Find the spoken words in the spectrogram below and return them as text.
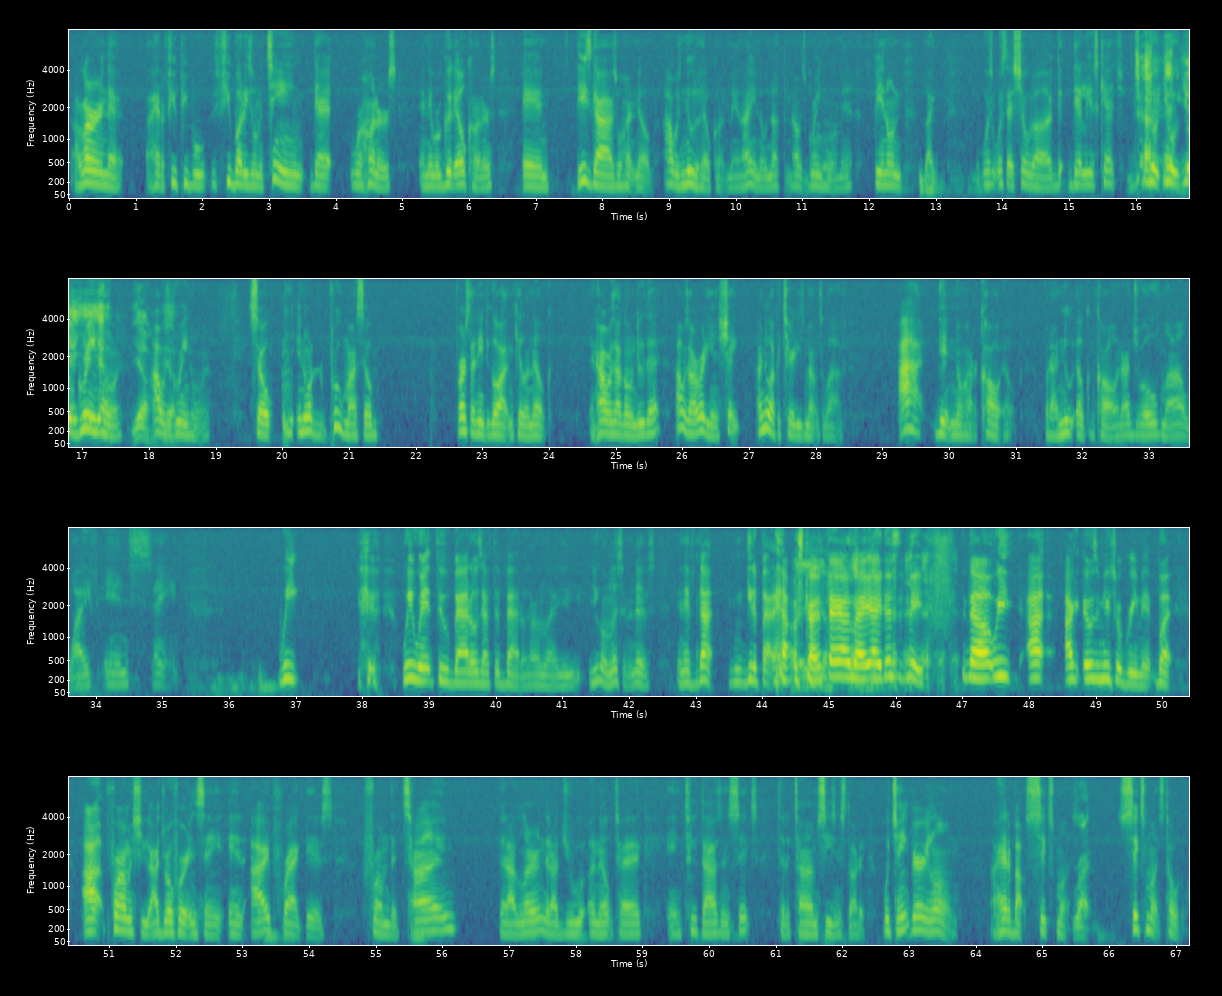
I learned that I had a few people, a few buddies on the team that were hunters and they were good elk hunters. And these guys were hunting elk. I was new to elk hunting, man. I ain't know nothing. I was greenhorn, man. Being on like what's what's that show? Uh, D- Deadliest Catch. You you you Yeah, a yeah, greenhorn. Yeah. I was yeah. a greenhorn. So in order to prove myself, first I need to go out and kill an elk. And how was I going to do that? I was already in shape. I knew I could tear these mountains alive. I didn't know how to call elk, but I knew elk can call, and I drove my wife insane. We we went through battles after battles. I'm like, you gonna listen to this, and if not, you can get up out of the house, kind of thing. I'm like, hey, this is me. no, we, I, I, it was a mutual agreement, but I promise you, I drove her insane, and I practiced from the time that I learned that I drew an elk tag in 2006 to the time season started, which ain't very long. I had about six months Right. six months total.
